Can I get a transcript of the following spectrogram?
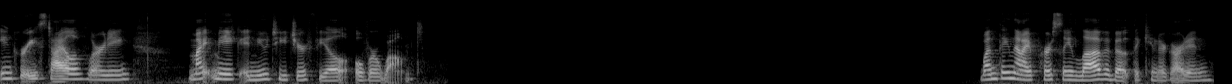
inquiry style of learning might make a new teacher feel overwhelmed. One thing that I personally love about the kindergarten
